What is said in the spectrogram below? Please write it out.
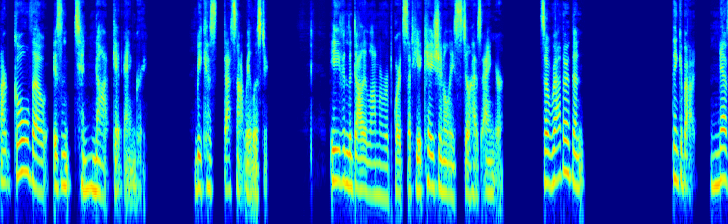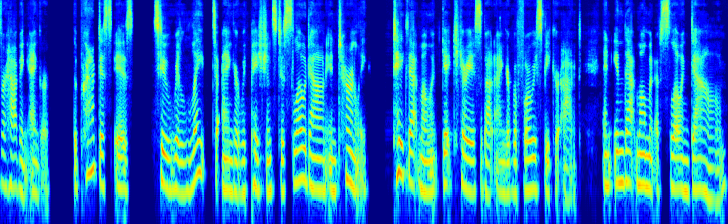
Our goal, though, isn't to not get angry because that's not realistic. Even the Dalai Lama reports that he occasionally still has anger. So rather than think about never having anger, the practice is to relate to anger with patience, to slow down internally, take that moment, get curious about anger before we speak or act. And in that moment of slowing down,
